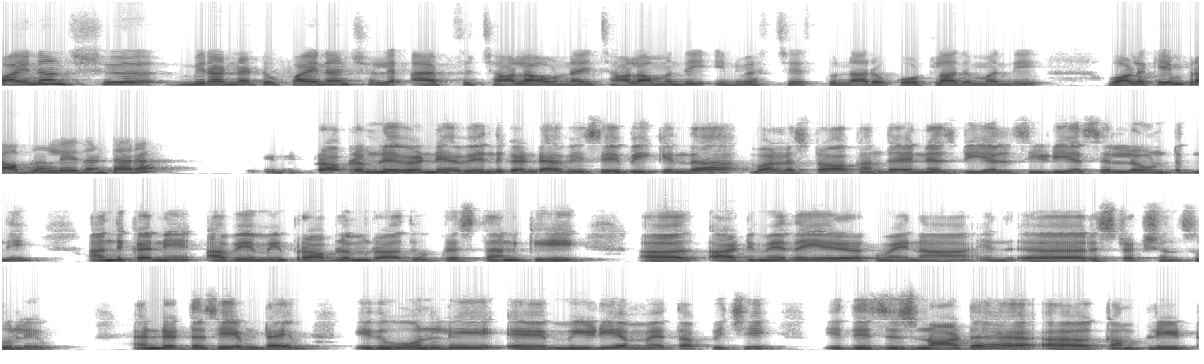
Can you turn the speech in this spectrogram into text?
ఫైనాన్స్ మీరు అన్నట్టు ఫైనాన్షియల్ యాప్స్ చాలా ఉన్నాయి. చాలా మంది ఇన్వెస్ట్ చేస్తున్నారు. కోట్లాది మంది. వాళ్ళకేం ప్రాబ్లం లేదంటారా? ఏమి ప్రాబ్లం లేవండి. అవి ఎందుకంటే అవి సెబీ కింద వాళ్ళ స్టాక్ అంతా ఎన్ఎస్డిఎల్ సిడిఎస్ఎల్లో ఉంటుంది. అందుకని అవేమీ ప్రాబ్లం రాదు. ప్రస్తుతానికి వాటి మీద ఏ రకమైన రిస్ట్రిక్షన్స్ లేవు. And at the same time ఇది ఓన్లీ ఏ మీడియం తప్పించి this is not a complete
